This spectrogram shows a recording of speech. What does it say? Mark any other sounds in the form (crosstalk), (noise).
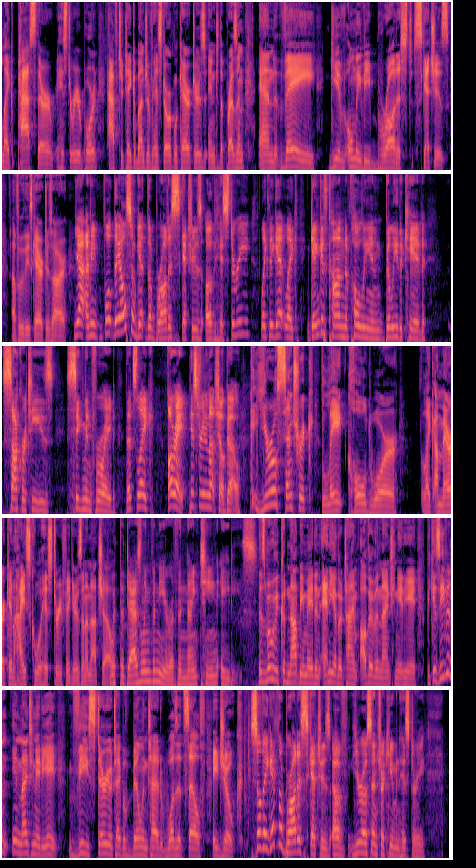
like pass their history report have to take a bunch of historical characters into the present and they give only the broadest sketches of who these characters are Yeah, I mean, well, they also get the broadest sketches of history. Like, they get, like, Genghis Khan, Napoleon, Billy the Kid, Socrates, Sigmund Freud. That's like, all right, history in a nutshell, go. eurocentric late cold war like american high school history figures in a nutshell With the dazzling veneer of the 1980s. This movie could not be made in any other time other than 1988 because even in 1988, the stereotype of Bill and Ted was itself a joke. So they get the broadest sketches of Eurocentric human history.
